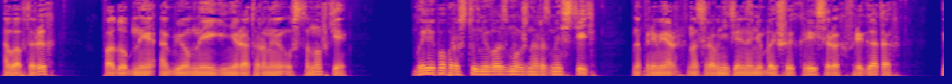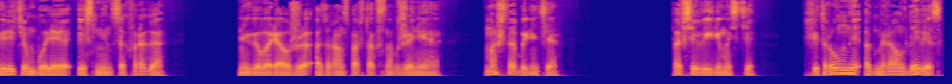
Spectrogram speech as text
А во-вторых, подобные объемные генераторные установки были попросту невозможно разместить, например, на сравнительно небольших крейсерах, фрегатах или тем более эсминцах врага, не говоря уже о транспортах снабжения. Масштабы не те. По всей видимости, хитроумный адмирал Дэвис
